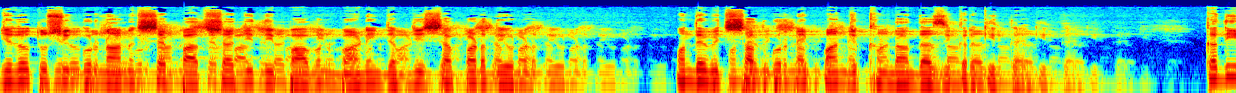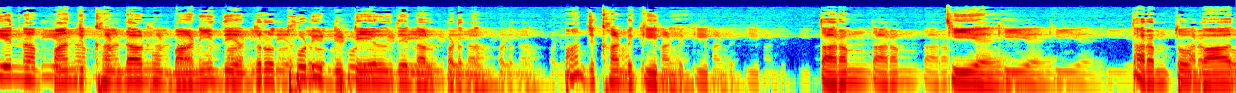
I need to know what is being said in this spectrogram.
ਜਦੋਂ ਤੁਸੀਂ ਗੁਰੂ ਨਾਨਕ ਸਾਹਿਬ ਪਾਤਸ਼ਾਹ ਜੀ ਦੀ ਪਾਵਨ ਬਾਣੀ ਜਪਜੀ ਸਾਹਿਬ ਪੜ੍ਹਦੇ ਹੋ ਨਾ ਉਹਦੇ ਵਿੱਚ ਸਤਿਗੁਰ ਨੇ ਪੰਜ ਖੰਡਾਂ ਦਾ ਜ਼ਿਕਰ ਕੀਤਾ ਹੈ। ਕਦੀ ਇਹਨਾਂ ਪੰਜ ਖੰਡਾਂ ਨੂੰ ਬਾਣੀ ਦੇ ਅੰਦਰੋਂ ਥੋੜੀ ਡਿਟੇਲ ਦੇ ਨਾਲ ਪੜਨਾ ਪੰਜ ਖੰਡ ਕੀ ਨੇ? ਧਰਮ ਕੀ ਹੈ? ਧਰਮ ਤੋਂ ਬਾਅਦ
